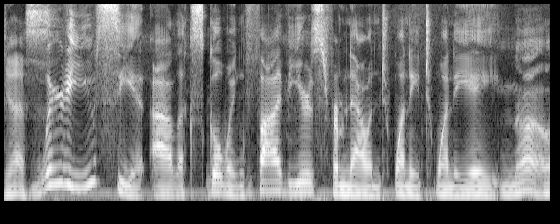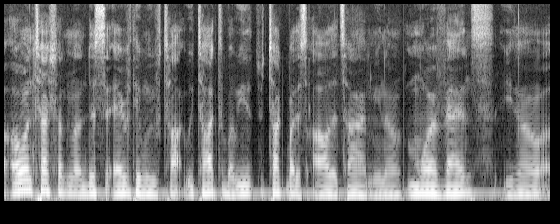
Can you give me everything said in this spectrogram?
Yes. Where do you see it, Alex, going five years from now in 2028? No, Owen touched on this. Everything we've talked, we talked about. We, we talk about this all the time. You know, more events. You know,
